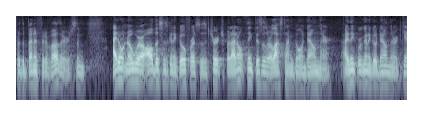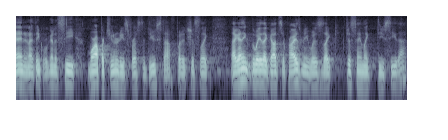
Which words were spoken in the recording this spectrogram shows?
for the benefit of others? And I don't know where all this is going to go for us as a church, but I don't think this is our last time going down there. I think we're going to go down there again, and I think we're going to see more opportunities for us to do stuff. But it's just like, like I think the way that God surprised me was like just saying like, do you see that?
